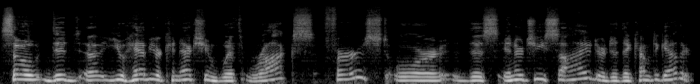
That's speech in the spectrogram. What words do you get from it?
So, did uh, you have your connection with rocks first, or this energy side, or did they come together?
